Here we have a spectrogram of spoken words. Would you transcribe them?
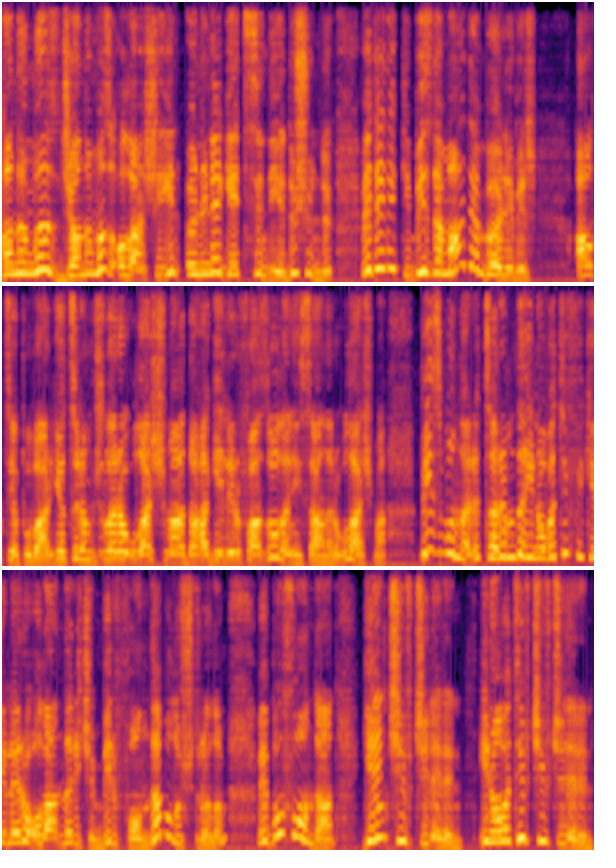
kanımız, canımız olan şeyin önüne geçsin diye düşündük. Ve dedik ki biz de madem böyle bir altyapı var, yatırımcılara ulaşma, daha geliri fazla olan insanlara ulaşma. Biz bunları tarımda inovatif fikirleri olanlar için bir fonda buluşturalım ve bu fondan genç çiftçilerin, inovatif çiftçilerin,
